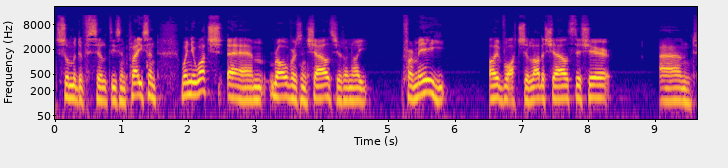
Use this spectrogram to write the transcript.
some of the facilities in place. And when you watch um, Rovers and Shells the other night, for me, I've watched a lot of Shells this year, and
